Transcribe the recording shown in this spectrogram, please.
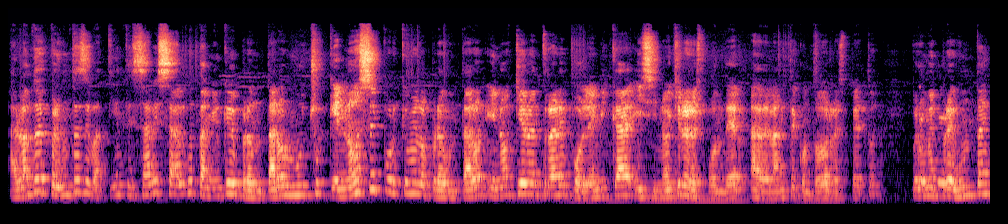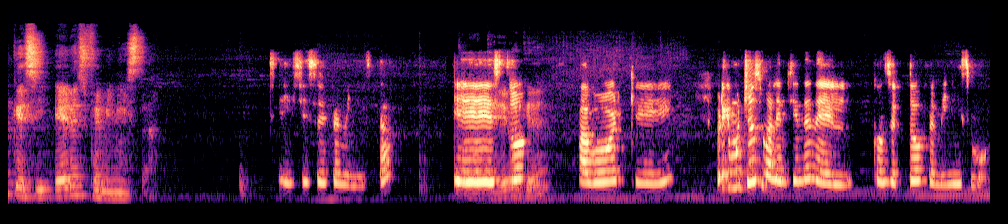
Hablando de preguntas debatientes, ¿sabes algo también que me preguntaron mucho? Que no sé por qué me lo preguntaron y no quiero entrar en polémica y si no quiero responder, adelante con todo respeto. Pero me preguntan que si eres feminista. Sí, sí soy feminista. Esto, okay. por favor, que... Porque muchos malentienden el concepto feminismo.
